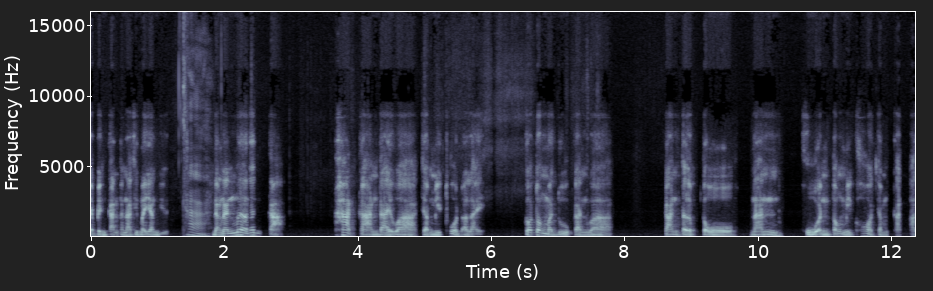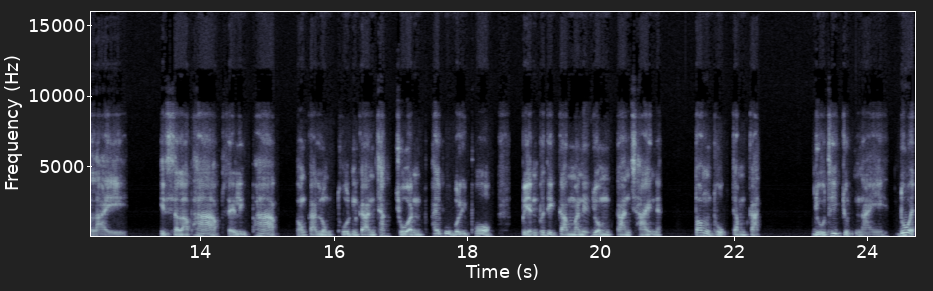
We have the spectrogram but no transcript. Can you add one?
จะเป็นการพัฒนาที่ไม่ยั่งยืนค่ะดังนั้นเมื่อท่านกะคาดการณ์ได้ว่าจะมีโทษอะไร ก็ต้องมาดูกันว่า การเติบโตนั้นควรต้องมีข้อจำกัดอะไร อิสรภาพ เสรีภาพ ของการลงทุนการชักชวนให้ผู้บริโภค เปลี่ยนพฤติกรรมมานิยมการใช้เนี่ยต้องถูกจำกัดอยู่ที่จุดไหนด้วย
